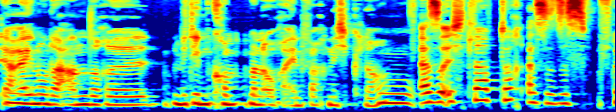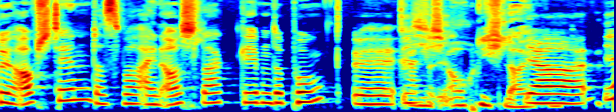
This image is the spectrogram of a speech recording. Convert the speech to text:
der ein oder andere, mit dem kommt man auch einfach nicht klar? Also ich glaube doch, also das frühe Aufstehen, das war ein ausschlaggebender Punkt. Äh, Kann ich, auch nicht leiden. Ja, ja,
